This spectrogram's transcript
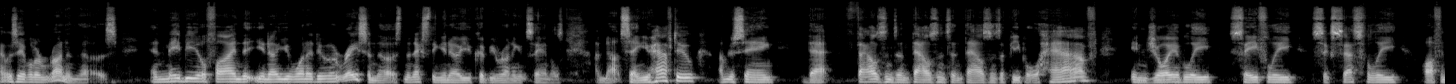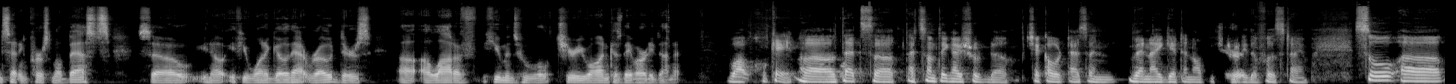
I was able to run in those. And maybe you'll find that you know you want to do a race in those. And the next thing you know, you could be running in sandals. I'm not saying you have to. I'm just saying that thousands and thousands and thousands of people have enjoyably, safely, successfully, often setting personal bests. So, you know, if you want to go that road, there's uh, a lot of humans who will cheer you on because they've already done it. Wow. Okay. Uh, that's uh, that's something I should uh, check out as and when I get an opportunity sure. the first time. So, uh,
